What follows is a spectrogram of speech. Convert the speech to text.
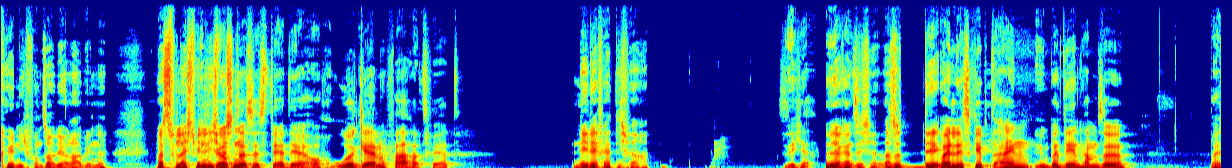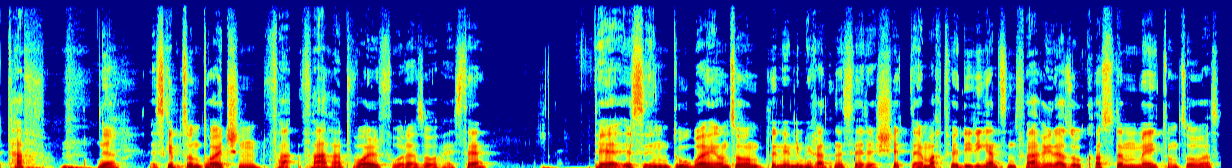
König von Saudi-Arabien, ne? Was vielleicht viele Ich glaube, wissen. das ist der, der auch urgerne Fahrrad fährt. Nee, der fährt nicht Fahrrad. Sicher? Ja, ganz sicher. Also der, Weil es gibt einen, über den haben sie bei TAF, ja. es gibt so einen deutschen Fa Fahrradwolf oder so heißt der. Der ist in Dubai und so und in den Emiraten ist der der Shit. Der macht für die die ganzen Fahrräder so custom-made und sowas.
